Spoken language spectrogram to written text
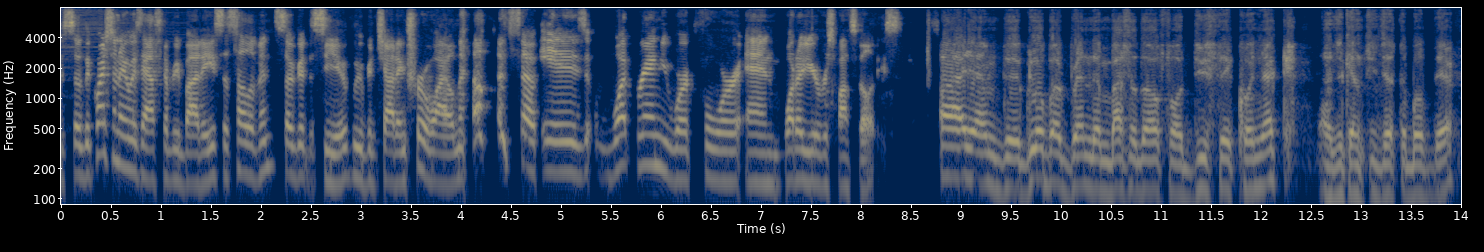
So the question I always ask everybody, so Sullivan, so good to see you. We've been chatting for a while now. so is what brand you work for and what are your responsibilities? I am the global brand ambassador for D'USSÉ Cognac, as you can see just above there.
